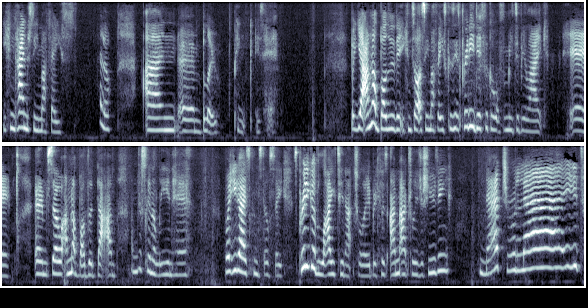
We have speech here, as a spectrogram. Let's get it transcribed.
you can kind of see my face, hello, and um, blue, pink is here. But yeah, I'm not bothered that you can sort of see my face because it's pretty difficult for me to be like, hey. Um, so I'm not bothered that I'm I'm just gonna lean here. But you guys can still see. It's pretty good lighting actually because I'm actually just using natural light.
